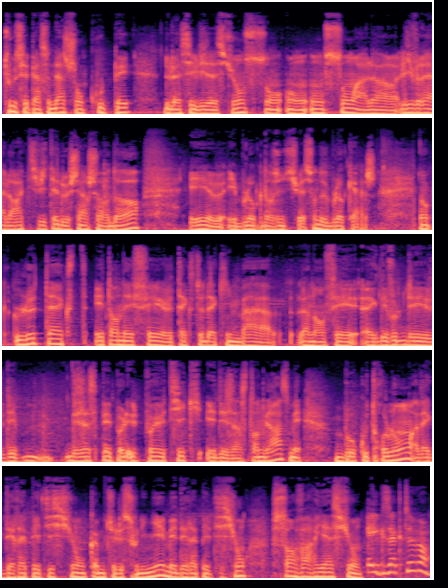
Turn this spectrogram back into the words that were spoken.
tous ces personnages sont coupés de la civilisation, sont, on, sont à leur, livrés à leur activité de chercheurs d'or et, euh, et bloquent dans une situation de blocage. Donc le texte est en effet, le texte d'Akimba, là on en fait avec des, des, des, aspects poétiques et des instants de grâce, mais beaucoup trop long, avec des répétitions, comme tu l'as souligné, mais des répétitions sans variation. Exactement.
